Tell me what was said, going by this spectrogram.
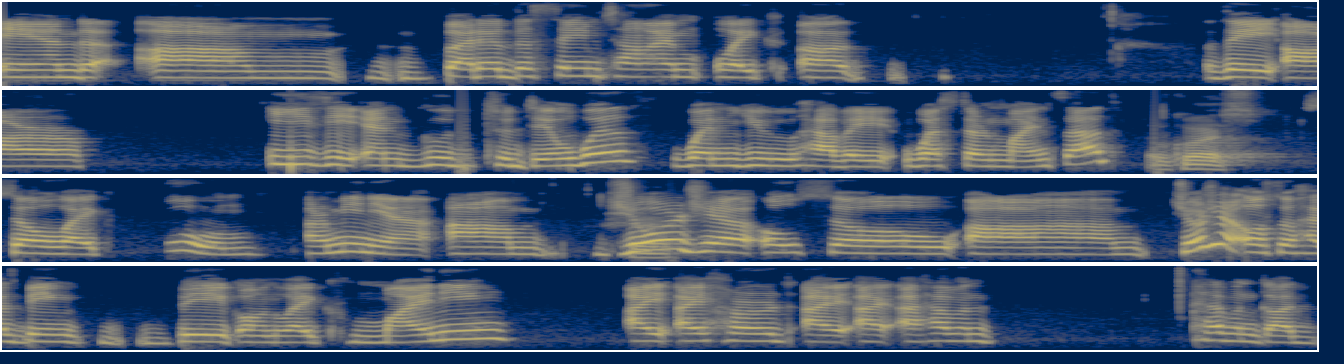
And, um, but at the same time, like, uh, they are easy and good to deal with when you have a Western mindset. Of course. So like, boom, Armenia, um, Georgia sure. also, um, Georgia also has been big on like mining. I, I heard, I, I, I haven't, haven't got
